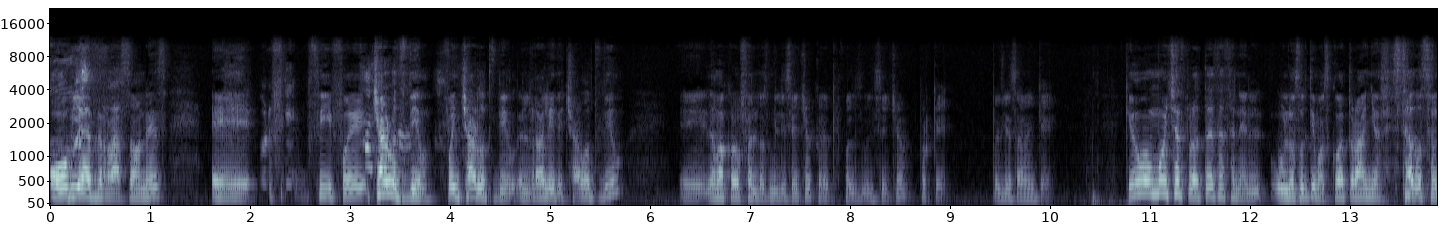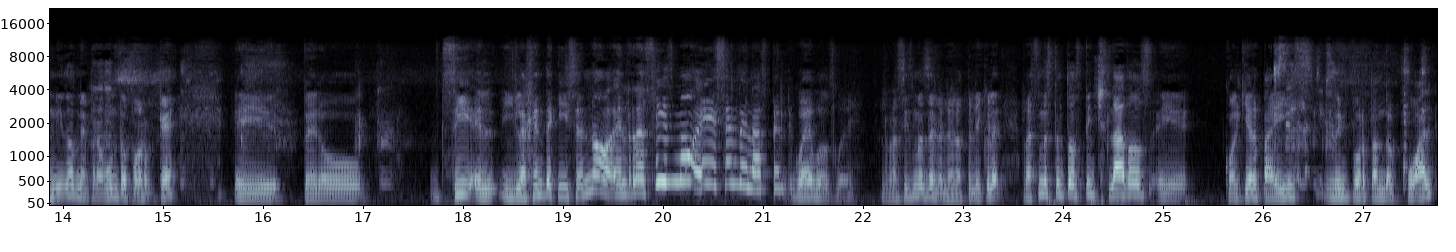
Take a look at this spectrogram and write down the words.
obvias razones. Eh, sí, fue Charlottesville. Fue en Charlottesville, el rally de Charlottesville. Eh, no me acuerdo, fue el 2018, creo que fue el 2018, porque pues ya saben que, que hubo muchas protestas en el, los últimos cuatro años en Estados Unidos, me pregunto por qué. Eh, pero sí, el, y la gente que dice, no, el racismo es el de las huevos, güey. El racismo es el de la película. El racismo está en todos pinches lados, eh, cualquier país, no importando cuál.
